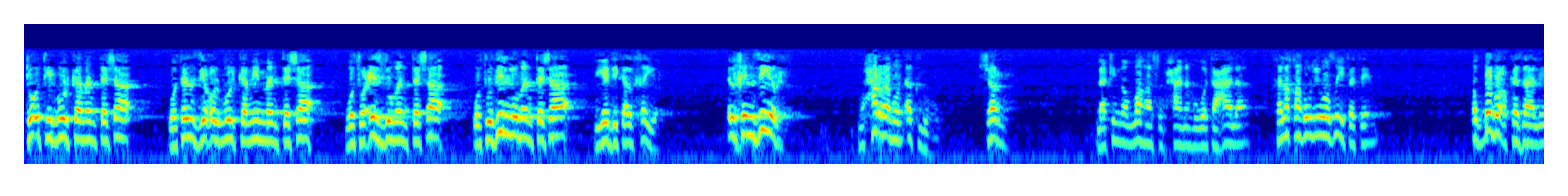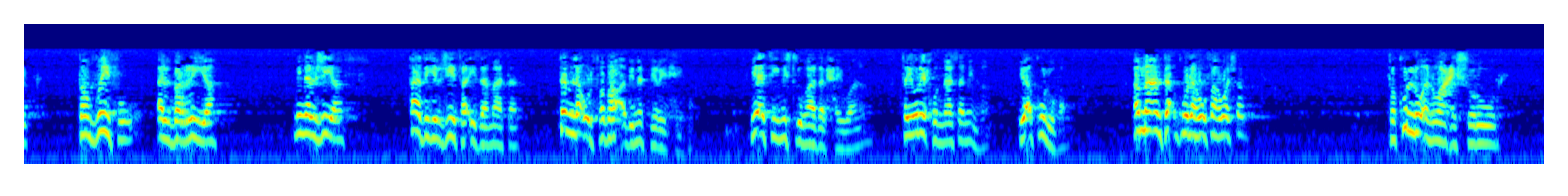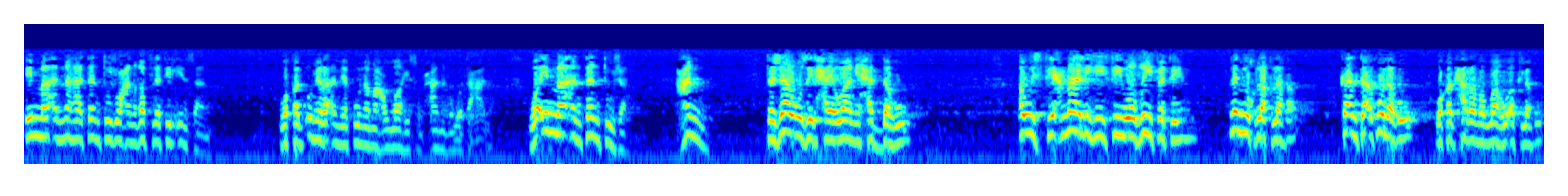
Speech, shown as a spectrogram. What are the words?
تؤتي الملك من تشاء وتنزع الملك ممن تشاء وتعز من تشاء وتذل من تشاء بيدك الخير. الخنزير محرم أكله شر. لكن الله سبحانه وتعالى خلقه لوظيفة. الضبع كذلك تنظيف البرية من الجيف هذه الجيفة إذا ماتت تملأ الفضاء بنتن ريحها يأتي مثل هذا الحيوان فيريح الناس منها يأكلها. أما أن تأكله فهو شر. فكل أنواع الشرور إما أنها تنتج عن غفلة الإنسان وقد أمر أن يكون مع الله سبحانه وتعالى. وإما أن تنتج عن تجاوز الحيوان حده أو استعماله في وظيفة لم يخلق لها كأن تأكله وقد حرم الله أكله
